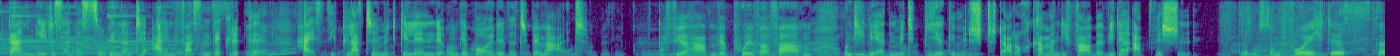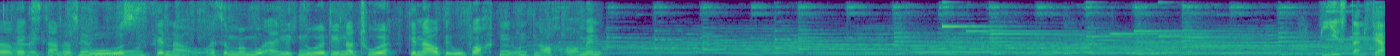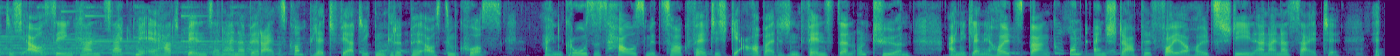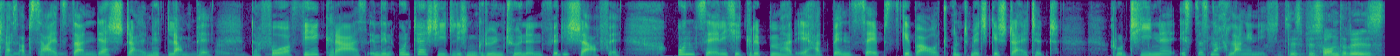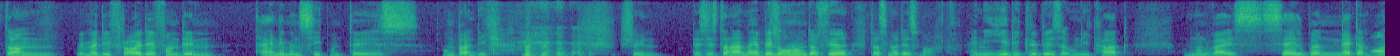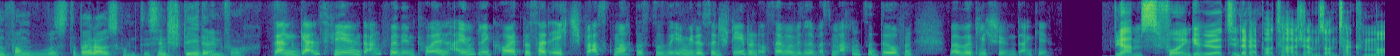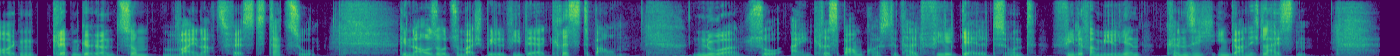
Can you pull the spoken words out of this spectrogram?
Dann geht es an das sogenannte Einfassen der Krippe, heißt die Platte mit Gelände und Gebäude wird bemalt. Dafür haben wir Pulverfarben und die werden mit Bier gemischt. Dadurch kann man die Farbe wieder abwischen. Da wo es dann feucht ist, da wächst dann das Moos. Genau. Also man muss eigentlich nur die Natur genau beobachten und nachahmen. Wie es dann fertig aussehen kann, zeigt mir Erhard Benz an einer bereits komplett fertigen Grippe aus dem Kurs. Ein großes Haus mit sorgfältig gearbeiteten Fenstern und Türen, eine kleine Holzbank und ein Stapel Feuerholz stehen an einer Seite. Etwas abseits dann der Stall mit Lampe. Davor viel Gras in den unterschiedlichen Grüntönen für die Schafe. Unzählige Krippen hat Erhard Benz selbst gebaut und mitgestaltet. Routine ist es noch lange nicht. Das Besondere ist dann, wenn man die Freude von den Teilnehmern sieht und die ist unbandig. Schön. Das ist dann auch meine Belohnung dafür, dass man das macht. Eine jede Krippe ist ein Unikat und man weiß selber nicht am Anfang, was dabei rauskommt. Es entsteht einfach. Dann ganz vielen Dank für den tollen Einblick heute. Das hat echt Spaß gemacht, das zu sehen, wie das entsteht und auch selber ein bisschen was machen zu dürfen. War wirklich schön. Danke. Wir haben es vorhin gehört in der Reportage am Sonntagmorgen. Krippen gehören zum Weihnachtsfest dazu. Genauso zum Beispiel wie der Christbaum. Nur so ein Christbaum kostet halt viel Geld und viele Familien können sich ihn gar nicht leisten.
